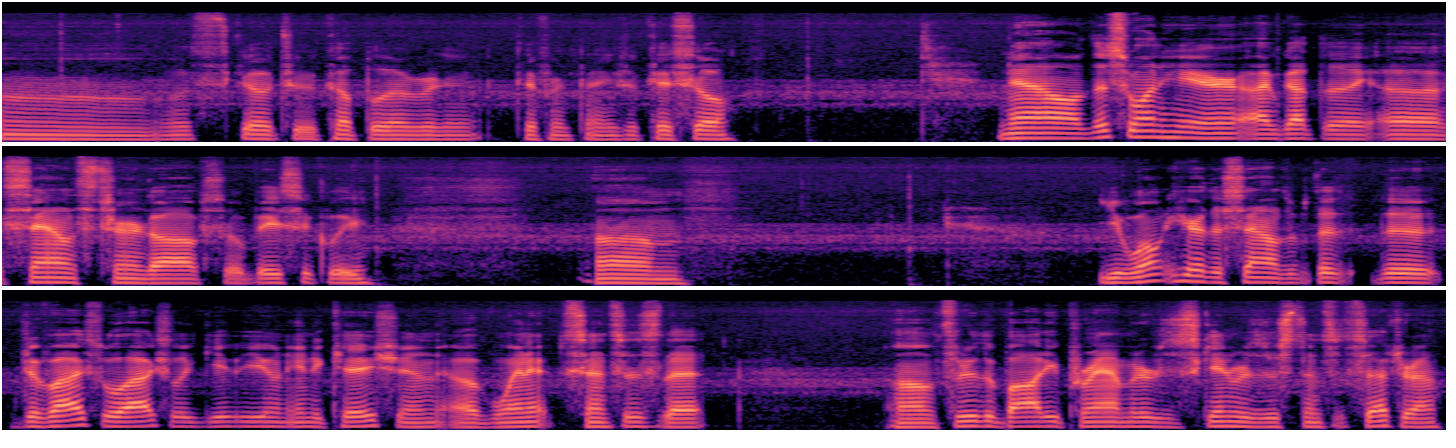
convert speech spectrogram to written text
uh, let's go to a couple of different things. Okay, so, now, this one here, I've got the uh, sounds turned off, so basically, um, you won't hear the sounds, but the, the device will actually give you an indication of when it senses that um, through the body parameters, skin resistance, etc.,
